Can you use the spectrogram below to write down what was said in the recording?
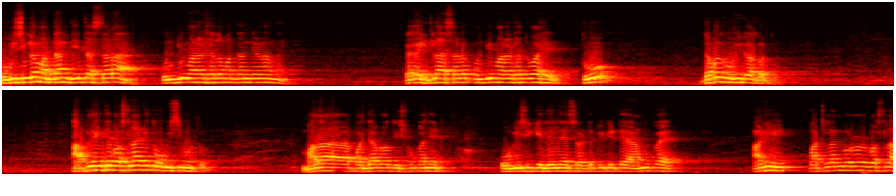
ओबीसीला मतदान देत असताना कुणबी मराठ्याला मतदान देणार नाही. का इथला असताना कुणबी मराठा जो आहे तो डबल भूमिका करतो. आपल्या इथे बसला की तो ओबीसी म्हणतो. मला पंजाबराव देशमुखाने ओबीसी केलेलं आहे सर्टिफिकेट आहे अमुक आहे. आणि पाटलांबरोबर बसला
